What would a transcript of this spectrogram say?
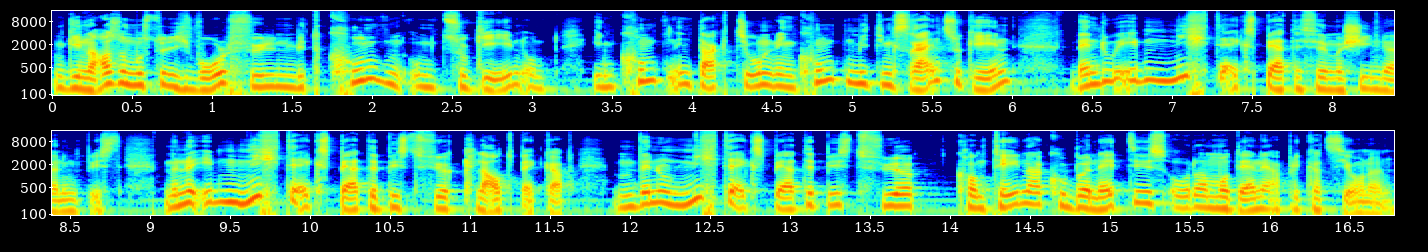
Und genauso musst du dich wohlfühlen, mit Kunden umzugehen und in Kundeninteraktionen, in Kundenmeetings reinzugehen, wenn du eben nicht der Experte für Machine Learning bist, wenn du eben nicht der Experte bist für Cloud Backup, und wenn du nicht der Experte bist für Container, Kubernetes oder moderne Applikationen.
